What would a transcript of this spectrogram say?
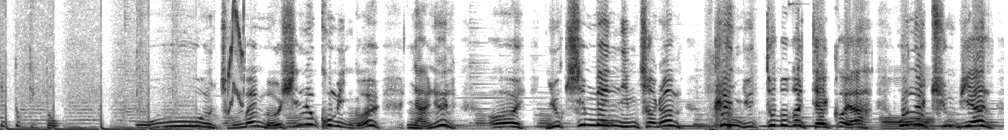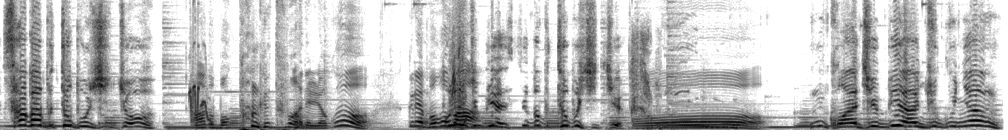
틱톡, 틱톡. 오, 정말 멋있는 꿈인걸. 나는 어, 60맨님처럼 큰 유튜버가 될 거야. 어. 오늘 준비한 사과부터 보시죠. 아, 너 먹방 유튜버가 되려고? 그래, 오늘 먹어봐. 준비한 사과부터 보시죠. 오. 음, 과즙이 아주 그냥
